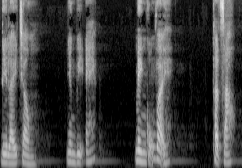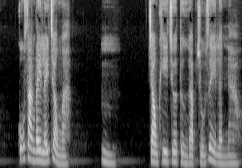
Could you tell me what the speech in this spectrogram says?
Đi lấy chồng, nhưng bị ép. Mình cũng vậy. Thật sao? Cũng sang đây lấy chồng à? Ừ, trong khi chưa từng gặp chú rể lần nào.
